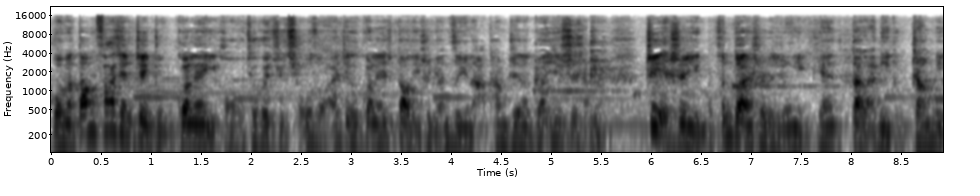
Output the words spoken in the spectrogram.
我们当发现这种关联以后，就会去求索，哎，这个关联到底是源自于哪？他们之间的关系是什么？这也是影分段式的这种影片带来的一种张力。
